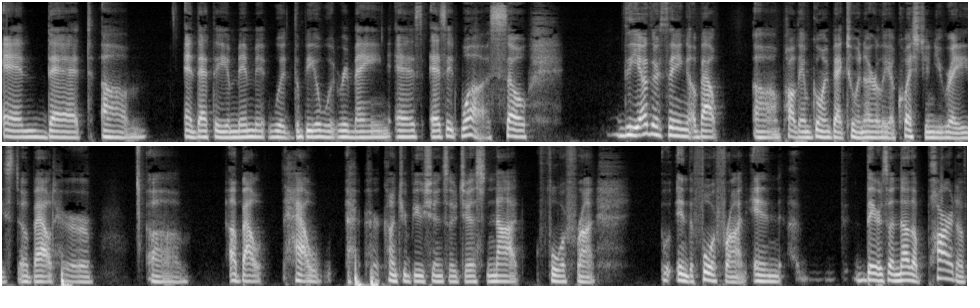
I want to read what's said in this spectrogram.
and that um, and that the amendment would the bill would remain as as it was. So the other thing about um, Pauli, I'm going back to an earlier question you raised about her, um, about how her contributions are just not forefront in the forefront. And there's another part of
